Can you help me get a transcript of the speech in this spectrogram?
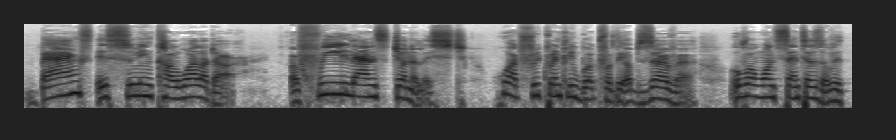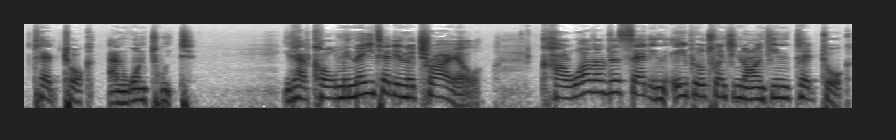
Banks is suing Cadwalladr, a freelance journalist who had frequently worked for The Observer, over one sentence of a TED talk and one tweet. It had culminated in a trial. Cadwalladr said in April 2019 TED talk,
